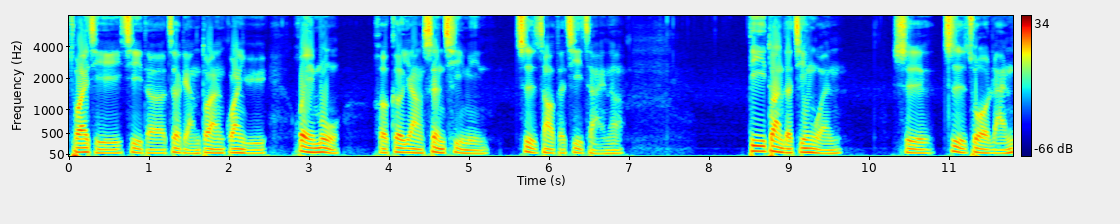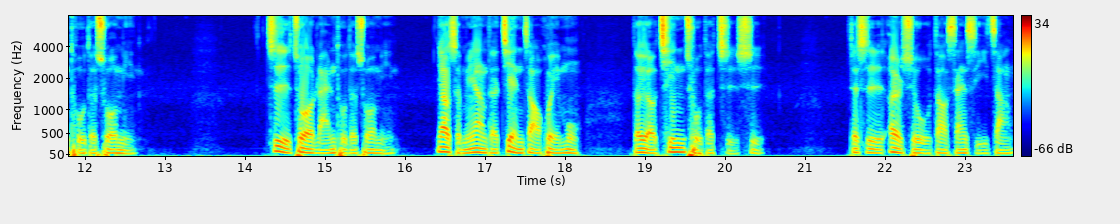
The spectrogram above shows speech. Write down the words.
出埃及记的这两段关于会幕和各样圣器皿制造的记载呢，第一段的经文是制作蓝图的说明，制作蓝图的说明。要什么样的建造会幕，都有清楚的指示。这是二十五到三十一章。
